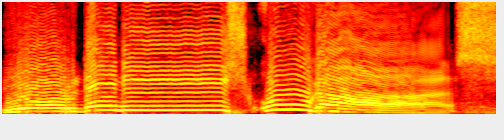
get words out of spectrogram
Yordenis Ugas.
